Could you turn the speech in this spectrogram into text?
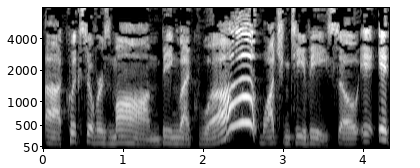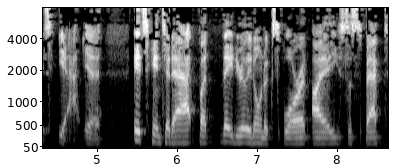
uh, Quicksilver's mom being like, what? Watching TV. So it, it's, yeah, yeah, it's hinted at, but they really don't explore it. I suspect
